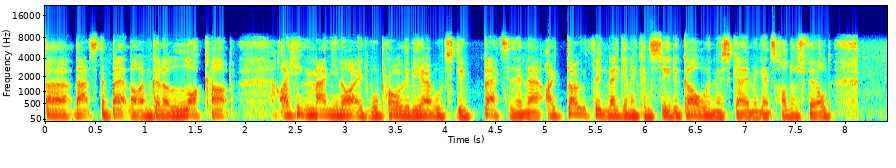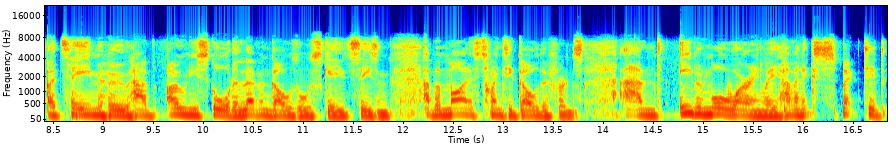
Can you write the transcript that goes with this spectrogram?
uh, that's the bet that I'm going to lock up. I think Man United will probably be able to do better than that. I don't think they're going to concede a goal in this game against Huddersfield. A team who have only scored 11 goals all season have a minus 20 goal difference, and even more worryingly, have an expected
